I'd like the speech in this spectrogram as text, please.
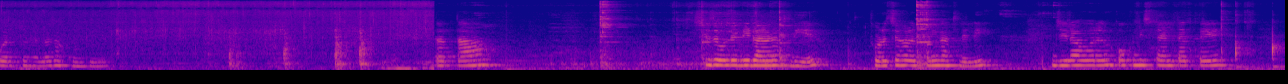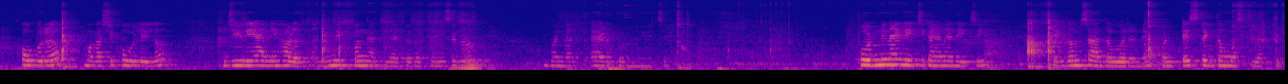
परतून याला झाकून घेऊ आता शिजवलेली डाळ घातली आहे. थोडीशी हळद पण घातलेली. जिरा वरण कोकणी स्टाईल त्यात ते खोबरं मग असे खोवलेलं. जिरे आणि हळद आणि मीठ पण घातले आहे तर आता हे सगळं. बनण्यात ॲड करून घ्यायचं. फोडणी नाही द्यायची काय नाही द्यायची. एकदम साधं वरण आहे पण टेस्ट एकदम मस्त लागते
